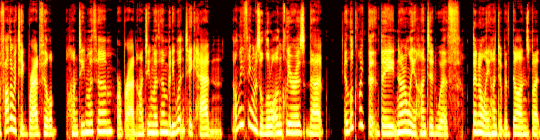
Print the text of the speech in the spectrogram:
The father would take Bradfield hunting with him, or Brad hunting with him, but he wouldn't take Hadden. The only thing that was a little unclear is that it looked like that they not only hunted with they not only hunted with guns, but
